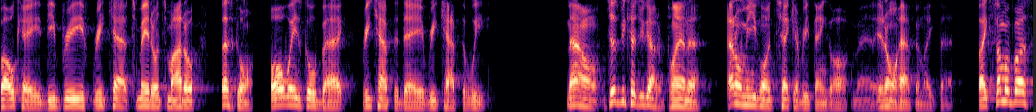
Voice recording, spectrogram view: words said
But okay, debrief, recap, tomato, tomato. Let's go on. Always go back, recap the day, recap the week. Now, just because you got a planner, that don't mean you're gonna check everything off, man. It don't happen like that. Like some of us,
